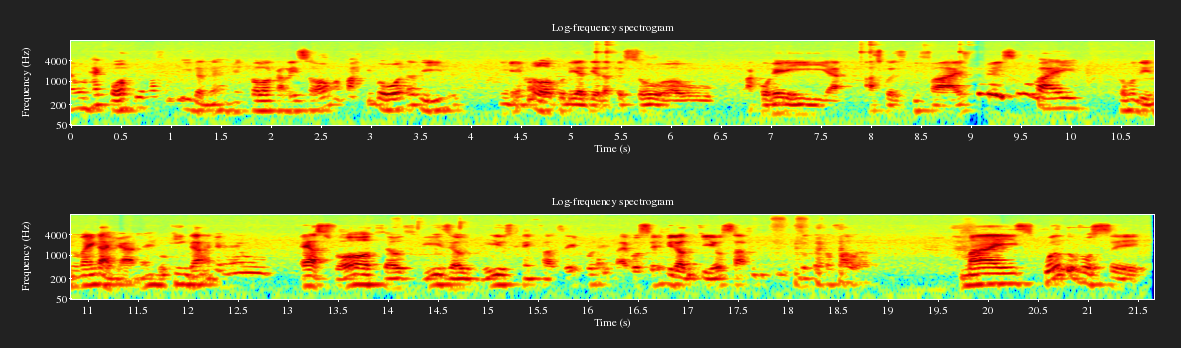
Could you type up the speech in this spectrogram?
é um recorte da nossa vida, né? A gente coloca ali só uma parte boa da vida. Ninguém coloca o dia a dia da pessoa, a correria, as coisas que faz, porque isso não vai, como diz, não vai engajar, né? O que engaja é, o, é as fotos, é os vídeos, é os rios que tem que fazer por aí vai. Você, melhor do que eu, sabe do que eu tô falando. Mas quando você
